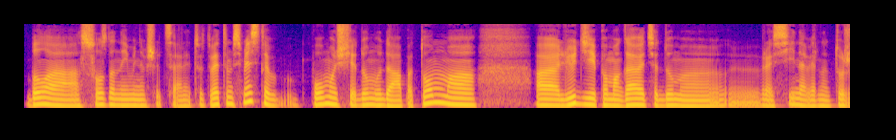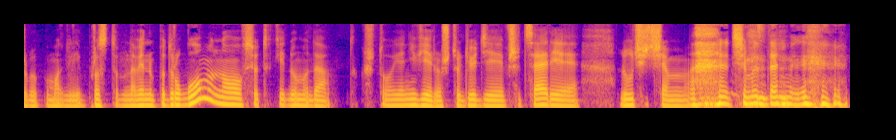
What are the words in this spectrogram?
была создана именно в Швейцарии. Тут в этом смысле помощь, я думаю, да. Потом а, а, люди помогают, я думаю, в России, наверное, тоже бы помогли. Просто, наверное, по-другому, но все-таки думаю, да. Так что я не верю, что люди в Швейцарии лучше, чем, чем остальные.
